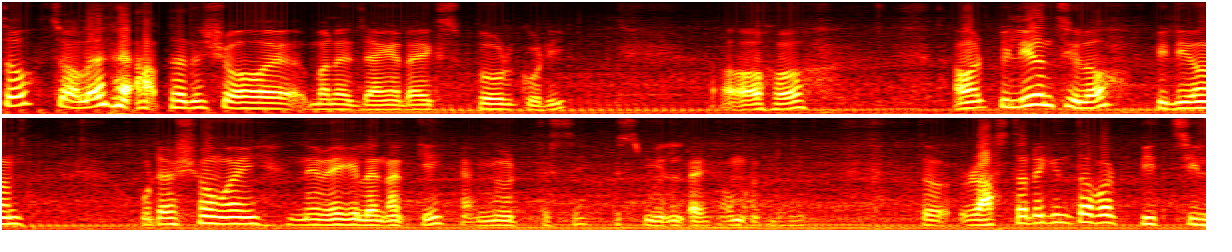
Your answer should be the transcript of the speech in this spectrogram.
সো চলেন, আপনাদের সহ মানে জায়গাটা এক্সপ্লোর করি। ওহো, আমার পিলিয়ন ছিল। পিলিয়ন ওঠার সময় নেমে গেলেন আর কি। আমি উঠতেছি। বিসমিল্লাহ রহিম। তো রাস্তাটা কিন্তু আবার পিচ্ছিল।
